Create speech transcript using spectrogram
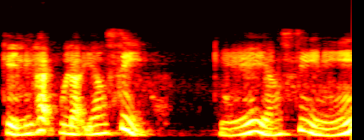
Okey, lihat pula yang C. Okey, yang C ni.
